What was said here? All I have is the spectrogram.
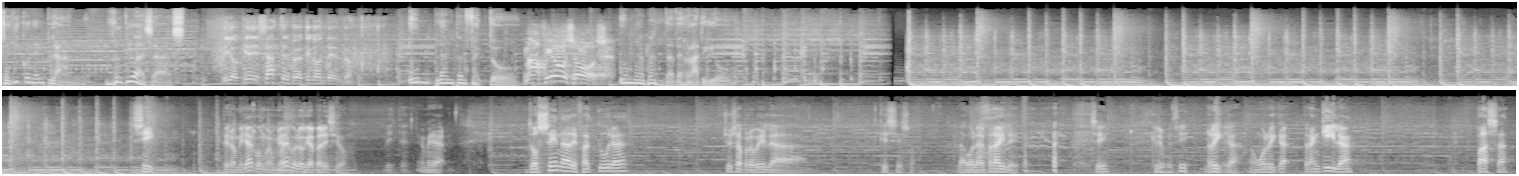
Seguí con el plan. No te vayas. Digo, qué desastre, pero estoy contento. Un plan perfecto. ¡Mafiosos! Una banda de radio. Sí. Pero mirá, cómo, mirá con lo que apareció. ¿Viste? Eh, Mirá, docena de facturas. Yo ya probé la. ¿Qué es eso? La bola de fraile. ¿Sí? Creo que sí. Rica, muy rica. Tranquila. Pasa.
